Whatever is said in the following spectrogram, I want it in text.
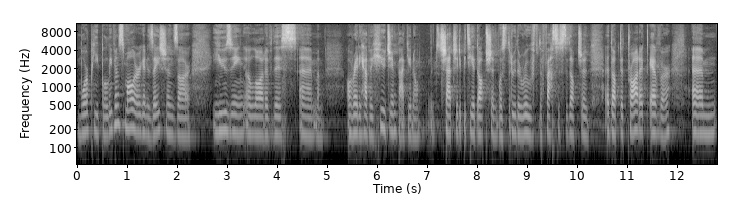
more people. Even smaller organizations are using a lot of this. Um, already have a huge impact. You know, ChatGPT adoption was through the roof, the fastest adopted product ever. Um,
